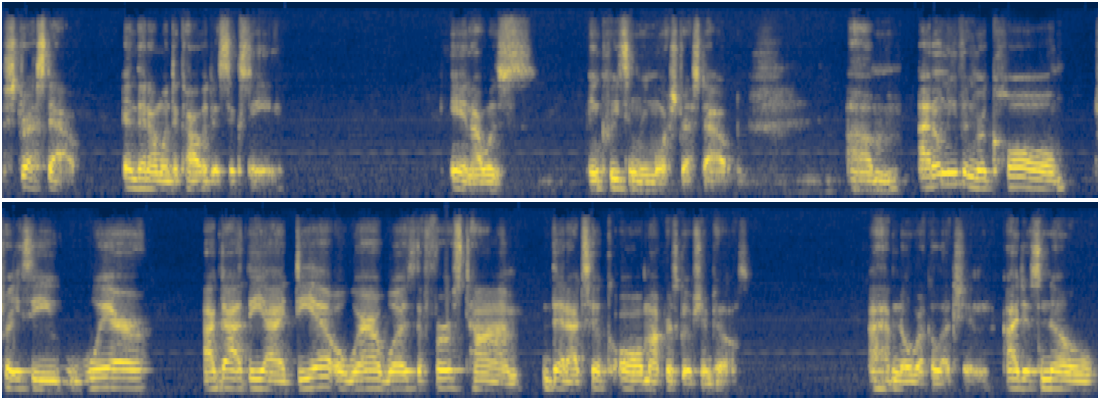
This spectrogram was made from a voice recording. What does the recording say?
stressed out, and then I went to college at sixteen, and I was increasingly more stressed out. Um, I don't even recall, Tracy, where I got the idea or where I was the first time that I took all my prescription pills. I have no recollection. I just know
